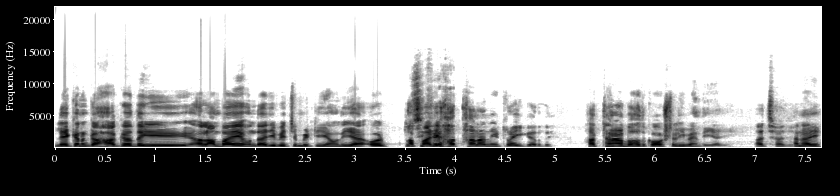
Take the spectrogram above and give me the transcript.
ਲੇਕਿਨ ਗਾਹਕ ਦੀ ਅਲਾਂਭਾ ਇਹ ਹੁੰਦਾ ਜੀ ਵਿੱਚ ਮਿੱਟੀ ਆਉਂਦੀ ਆ ਉਹ ਤੁਸੀਂ ਆਪਾਂ ਜੇ ਹੱਥਾਂ ਨਾਲ ਨਹੀਂ ਟਰਾਈ ਕਰਦੇ? ਹੱਥਾਂ ਨਾਲ ਬਹੁਤ ਕਾਸਟਲੀ ਪੈਂਦੀ ਆ ਜੀ। ਅੱਛਾ ਜੀ। ਹਨਾ ਜੀ?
